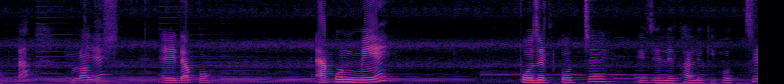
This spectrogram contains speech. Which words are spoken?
একটা ব্লগের এই দেখো। এখন মেয়ে প্রজেক্ট করছে, এই যে লেখালেখি করছে।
